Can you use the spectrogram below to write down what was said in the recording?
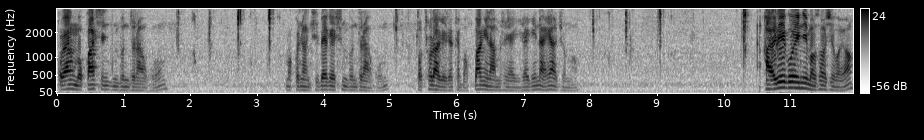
고향 못 가신 분들하고 뭐 그냥 집에 계신 분들하고 조촐하게 이렇게 먹방이나 하면서 얘기- 얘기나 해야죠 뭐. 갈비구이님 어서 오시고요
